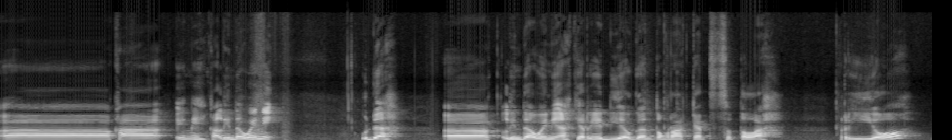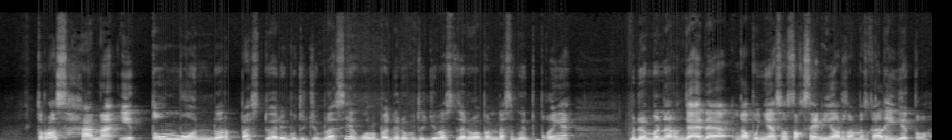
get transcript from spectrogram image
eh kak ini kak Linda Weni. Udah eh Linda Weni akhirnya dia gantung raket setelah Rio. Terus Hana itu mundur pas 2017 ya gue lupa. 2017 2018 gue itu. Pokoknya benar-benar nggak ada nggak punya sosok senior sama sekali gitu.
